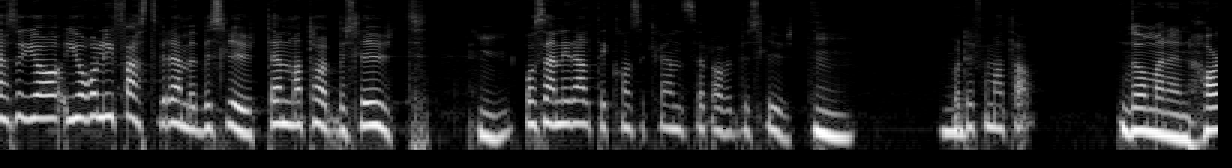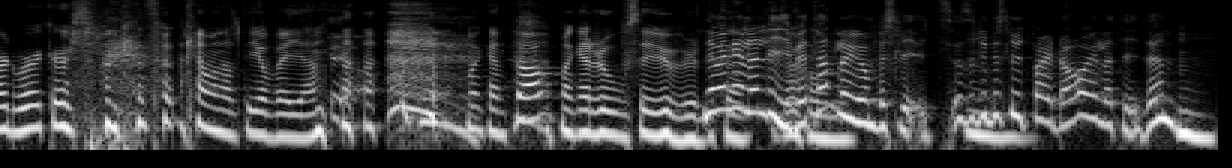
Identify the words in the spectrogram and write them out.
Alltså jag, jag håller ju fast vid det här med besluten. Man tar ett beslut Mm. och sen är det alltid konsekvenser av ett beslut. Mm. Mm. Och det får man ta. Då är man en hard worker så man kan, så kan man alltid jobba igen. man, kan, Ja. man kan ro sig ur. Nej, men hela livet handlar ju om beslut. Alltså Det är Mm. beslut varje dag, hela tiden. Mm.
